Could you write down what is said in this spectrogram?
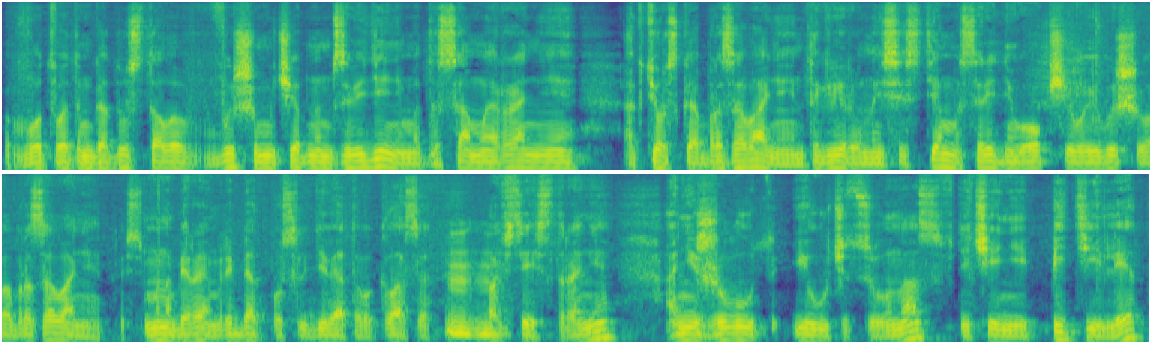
вот в этом году стала высшим учебным заведением. Это самое раннее актерское образование, интегрированная система среднего, общего и высшего образования. То есть мы набираем ребят после девятого класса по всей стране. Они живут и учатся у нас в течение пяти лет.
